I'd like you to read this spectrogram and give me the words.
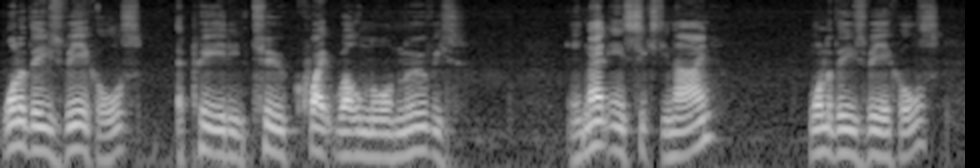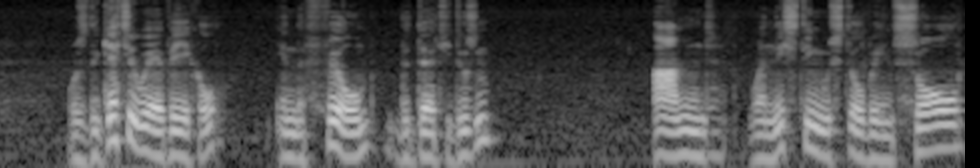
one of these vehicles appeared in two quite well-known movies. In 1969, one of these vehicles was the getaway vehicle in the film The Dirty Dozen, and when this thing was still being sold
